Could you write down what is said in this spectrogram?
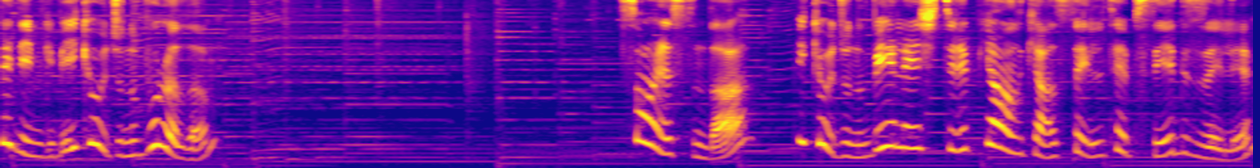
Dediğim gibi iki ucunu vuralım. Sonrasında iki ucunu birleştirip yağlı kağıt serili tepsiye dizelim.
